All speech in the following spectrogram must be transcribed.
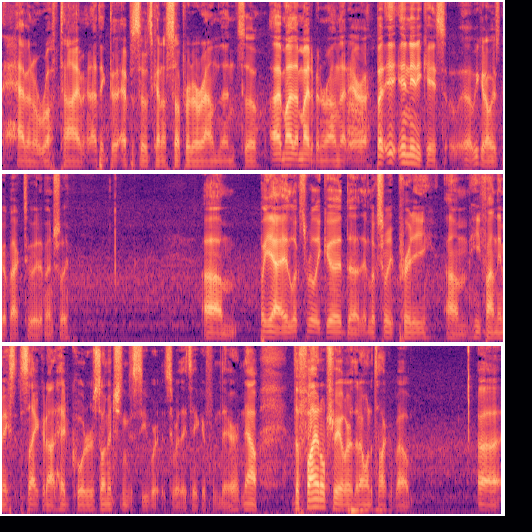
having a rough time, and I think the episodes kind of suffered around then. So I might that might have been around that era. But i in any case, uh, we could always go back to it eventually. Um, but yeah, it looks really good. Uh, it looks really pretty. Um, he finally makes it to Psychonaut headquarters, so I'm interested to see where see where they take it from there. Now, the final trailer that I want to talk about uh,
